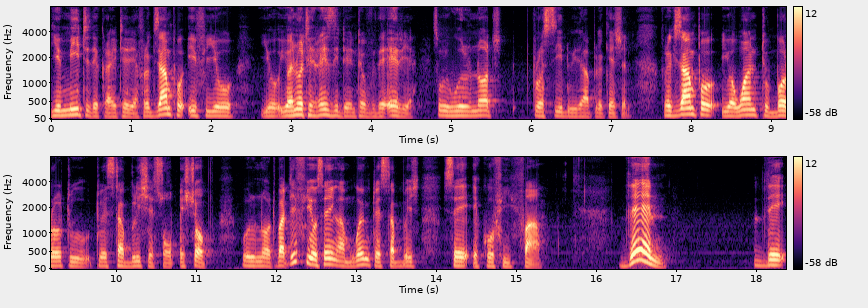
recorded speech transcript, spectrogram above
you meet the criteria. For example, if you, you, you are not a resident of the area, so we will not proceed with the application. For example, you want to borrow to, to establish a shop, a shop, will not. But if you're saying, I'm going to establish, say, a coffee farm, then the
